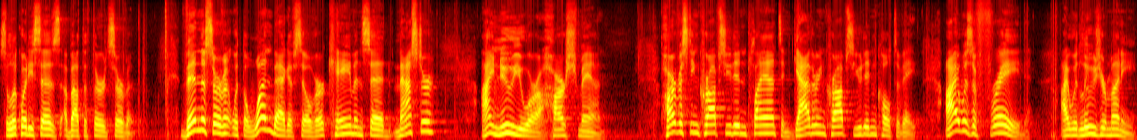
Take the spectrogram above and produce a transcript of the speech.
So look what he says about the third servant. Then the servant with the one bag of silver came and said, Master, I knew you were a harsh man, harvesting crops you didn't plant and gathering crops you didn't cultivate. I was afraid I would lose your money,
